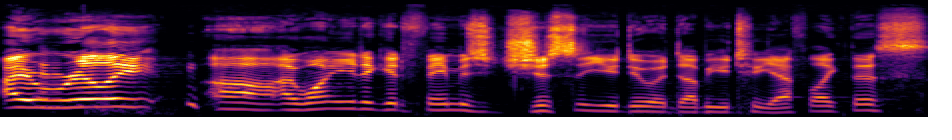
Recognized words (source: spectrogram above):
I really, uh, I want you to get famous just so you do a WTF like this,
